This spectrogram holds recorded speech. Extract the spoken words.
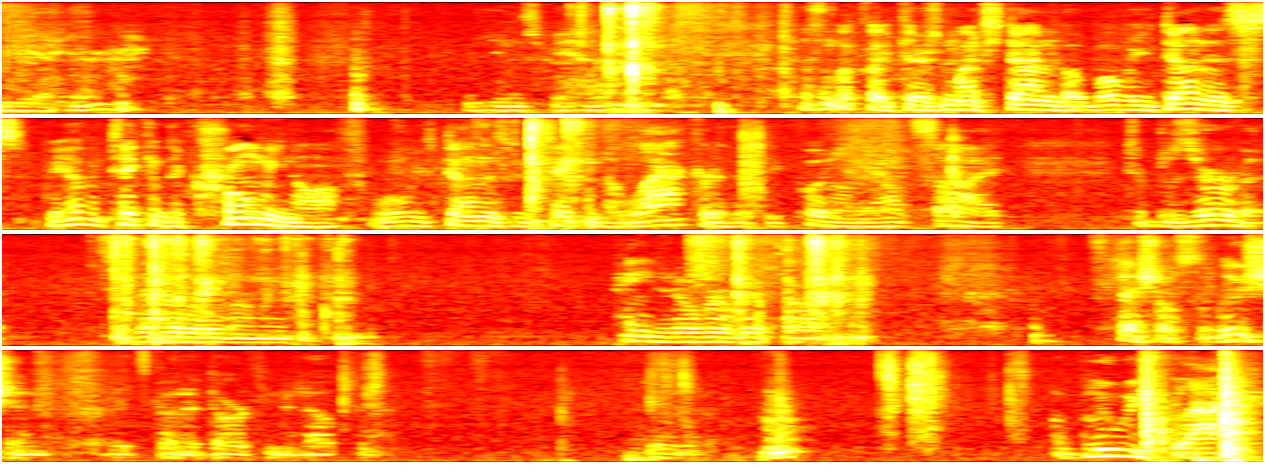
media here. We have. Doesn't look like there's much done, but what we've done is we haven't taken the chroming off. What we've done is we've taken the lacquer that we put on the outside to preserve it. So that way when we paint it over with our special solution, it's going to darken it up and give it a, a bluish black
